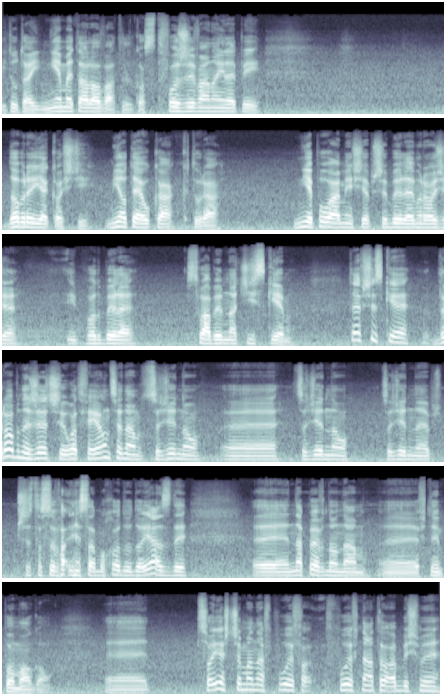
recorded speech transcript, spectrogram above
i tutaj nie metalowa, tylko z tworzywa najlepiej. Dobrej jakości miotełka, która nie połamie się przy byle mrozie i pod byle słabym naciskiem. Te wszystkie drobne rzeczy ułatwiające nam codzienną, e, codzienną, codzienne przystosowanie samochodu do jazdy e, na pewno nam e, w tym pomogą. E, co jeszcze ma na wpływ, wpływ na to, abyśmy,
